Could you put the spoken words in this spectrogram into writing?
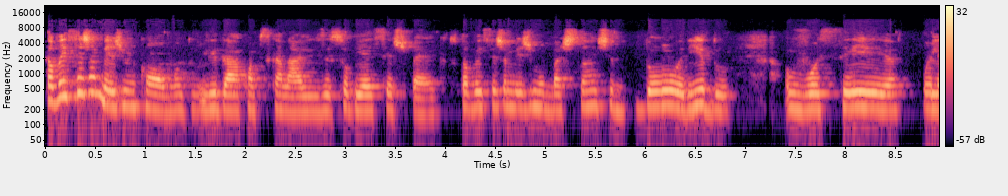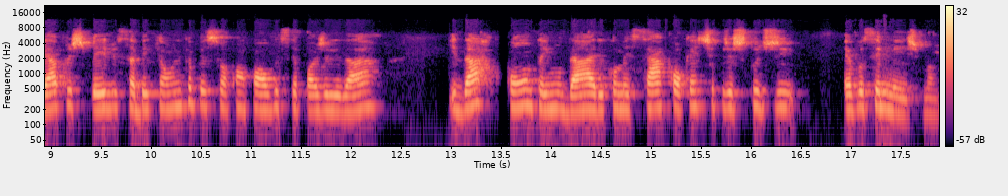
Talvez seja mesmo incômodo lidar com a psicanálise sob esse aspecto. Talvez seja mesmo bastante dolorido você olhar para o espelho e saber que a única pessoa com a qual você pode lidar e dar conta e mudar e começar qualquer tipo de atitude é você mesma.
